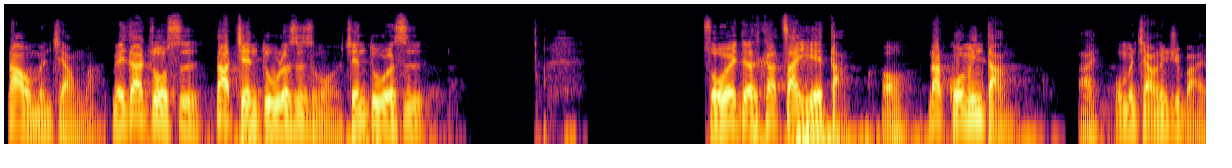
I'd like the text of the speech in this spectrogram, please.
那我们讲嘛，没在做事，那监督的是什么？监督的是所谓的他在野党哦。那国民党，来，我们讲一句白，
